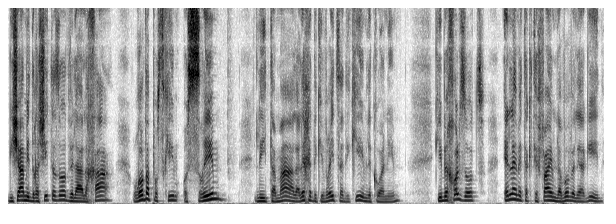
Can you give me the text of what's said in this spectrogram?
גישה המדרשית הזאת, ולהלכה, רוב הפוסקים אוסרים להיטמע, ללכת לקברי צדיקים, לכהנים, כי בכל זאת, אין להם את הכתפיים לבוא ולהגיד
